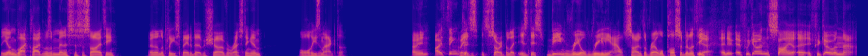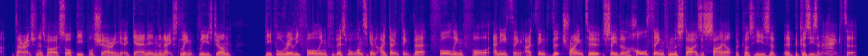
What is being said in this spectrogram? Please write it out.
The young black lad was a menace to society, and then the police made a bit of a show of arresting him, or he's an actor. I mean, I think I mean, that it's, it's- sorry, but like, is this being real really outside of the realm of possibility? Yeah, and if- if we go in the sci, uh, if we go in that direction as well, I saw people sharing it again in the next link, please, John. People really falling for this. Well, once again, I don't think they're falling for anything. I think that trying to say that the whole thing from the start is a psyop because he's a uh, because he's an actor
